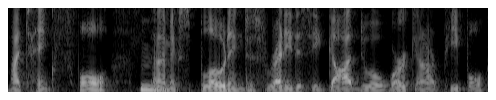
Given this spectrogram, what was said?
my tank full, hmm. and I'm exploding, just ready to see God do a work in our people.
